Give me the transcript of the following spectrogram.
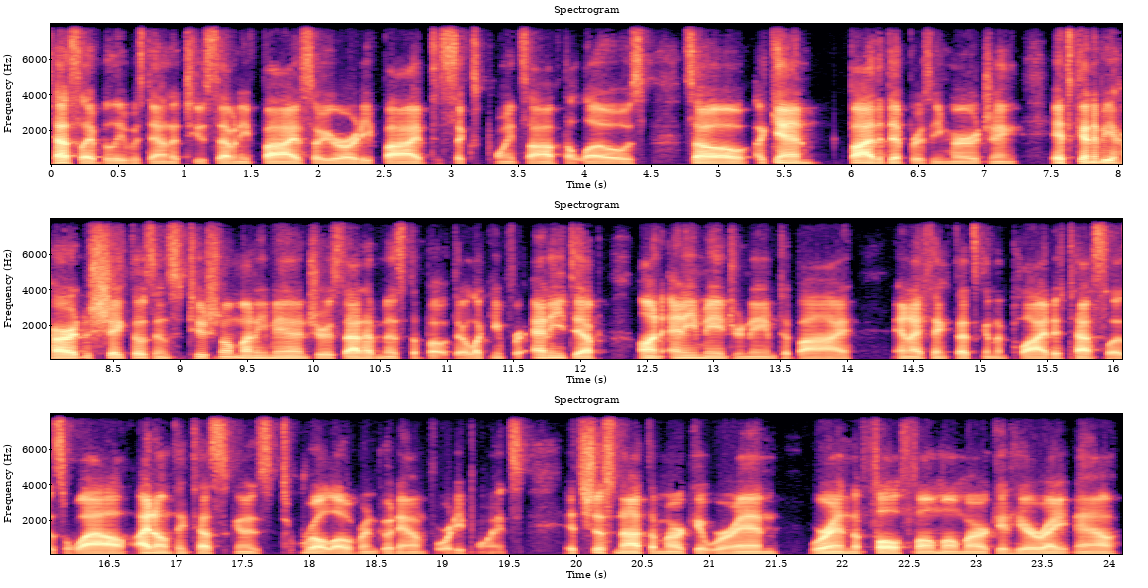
Tesla, I believe, was down to 275. So you're already five to six points off the lows. So again, buy the dippers emerging it's going to be hard to shake those institutional money managers that have missed the boat. They're looking for any dip on any major name to buy. And I think that's going to apply to Tesla as well. I don't think Tesla's going to roll over and go down 40 points. It's just not the market we're in. We're in the full FOMO market here right now.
